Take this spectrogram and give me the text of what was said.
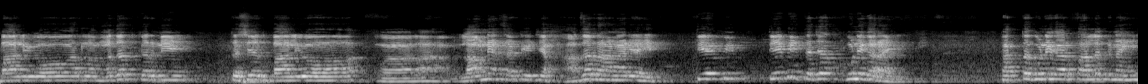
बालविवाहाला मदत करणे तसेच बालविवाह लावण्यासाठी जे हजर राहणारे आहेत ते बी ते बी त्याच्यात गुन्हेगार आहेत. फक्त गुन्हेगार पालक नाही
